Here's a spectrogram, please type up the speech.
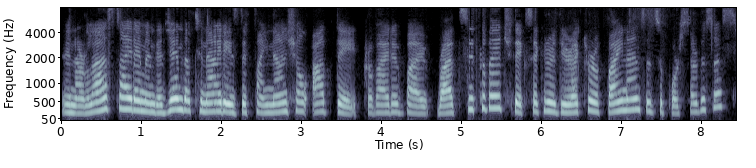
And our last item in the agenda tonight is the financial update provided by Brad Zivkovich, the Executive Director of Finance and Support Services.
